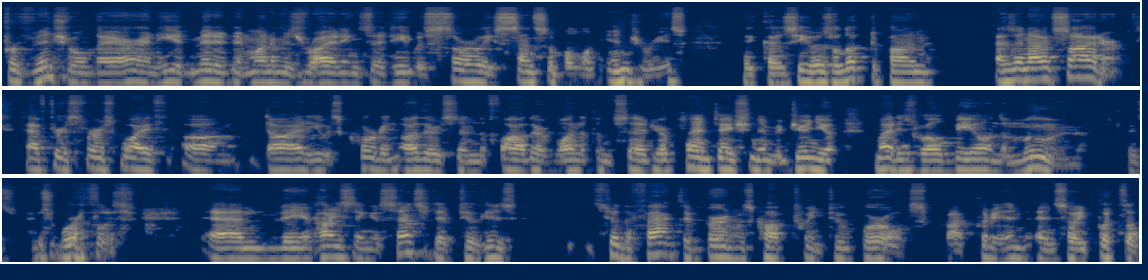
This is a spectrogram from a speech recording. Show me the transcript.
provincial there, and he admitted in one of his writings that he was sorely sensible of injuries because he was looked upon as an outsider. After his first wife um, died, he was courting others, and the father of one of them said, Your plantation in Virginia might as well be on the moon. It's, it's worthless. And the Hysing is sensitive to his to the fact that Byrd was caught between two worlds. I put in, and so he put the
